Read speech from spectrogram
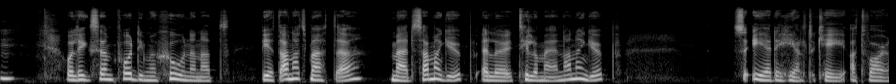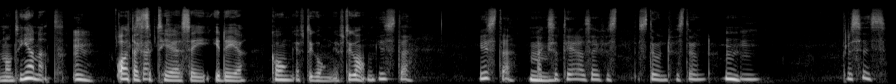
Mm. Och lägg sen på dimensionen att vid ett annat möte med samma grupp eller till och med en annan grupp så är det helt okej att vara någonting annat. Och att Exakt. acceptera sig i det gång efter gång efter gång. Just det. Just det. Mm. Acceptera sig för st- stund för stund. Mm. Mm. Precis.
